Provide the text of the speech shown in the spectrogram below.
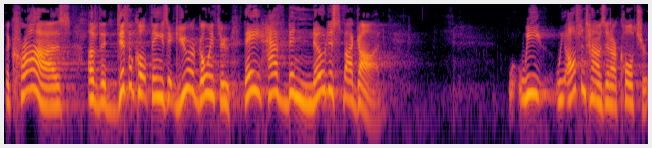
the cries of the difficult things that you are going through, they have been noticed by God. We, we oftentimes in our culture,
